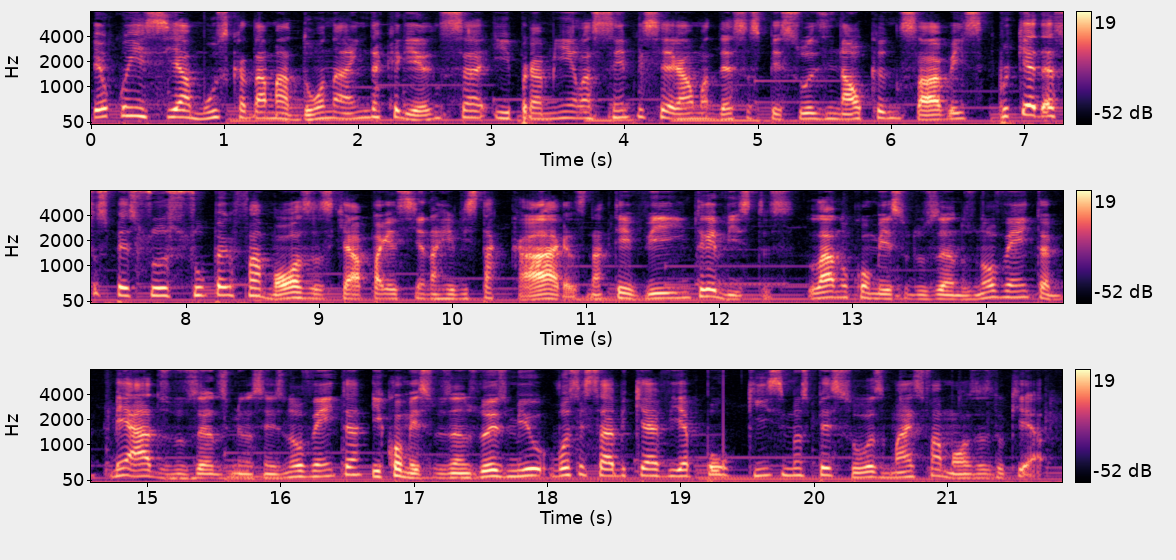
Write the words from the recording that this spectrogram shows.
Eu conheci a música da Madonna ainda criança e para mim ela sempre será uma dessas pessoas inalcançáveis, porque é dessas pessoas super famosas que aparecia na revista Caras, na TV e entrevistas. Lá no começo dos anos 90, meados dos anos 1990 e começo dos anos 2000, você sabe que havia pouquíssimas pessoas mais famosas do que ela.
